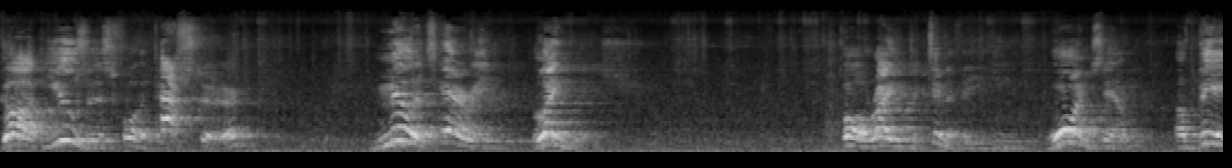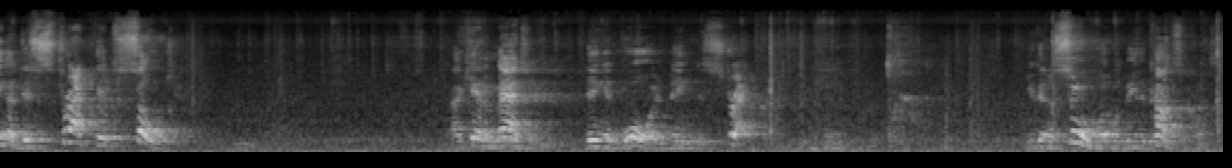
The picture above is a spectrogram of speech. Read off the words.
God uses for the pastor military language. Paul writing to Timothy, he warns him of being a distracted soldier. I can't imagine being at war and being distracted. You can assume what would be the consequences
